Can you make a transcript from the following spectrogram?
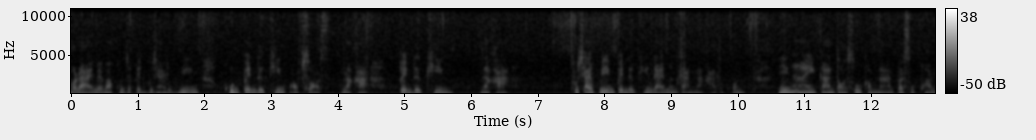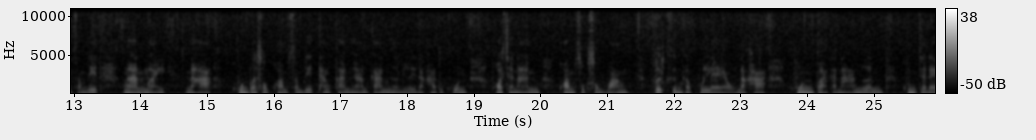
ก็ได้ ไม่ว่าคุณจะเป็นผู้ชายหรือผู้หญิง คุณเป็น The King of Swords นะคะ เป็น The King นะคะ ผู้ชายผู้หญิงเป็น The King ได้เหมือนกันนะคะ ทุกคน นี่ไงการต่อสู้กับงานประสบความสำเร็จงานใหม่นะคะ คุณประสบความสำเร็จทั้งการงานการเงินเลยนะคะ ทุกคน เพราะฉะนั้นความสุขสมหวังเกิดขึ้นกับคุณแล้วนะคะ คุณปรารถนาเงิน คุณจะได้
